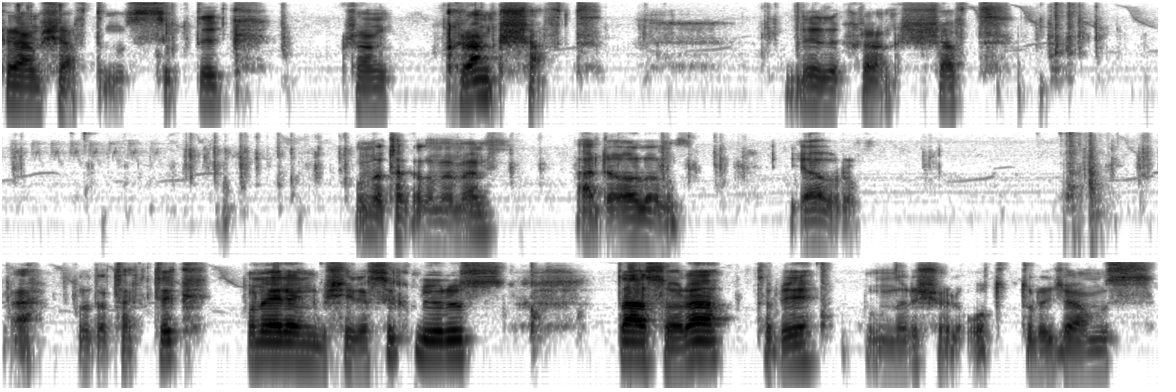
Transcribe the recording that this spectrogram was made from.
Crankshaft'ımızı sıktık. Crank, crankshaft. Nerede crankshaft? Bunu da takalım hemen. Hadi alalım. Yavrum. Heh, bunu da taktık. Bunu herhangi bir şeyle sıkmıyoruz. Daha sonra tabi bunları şöyle oturtturacağımız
